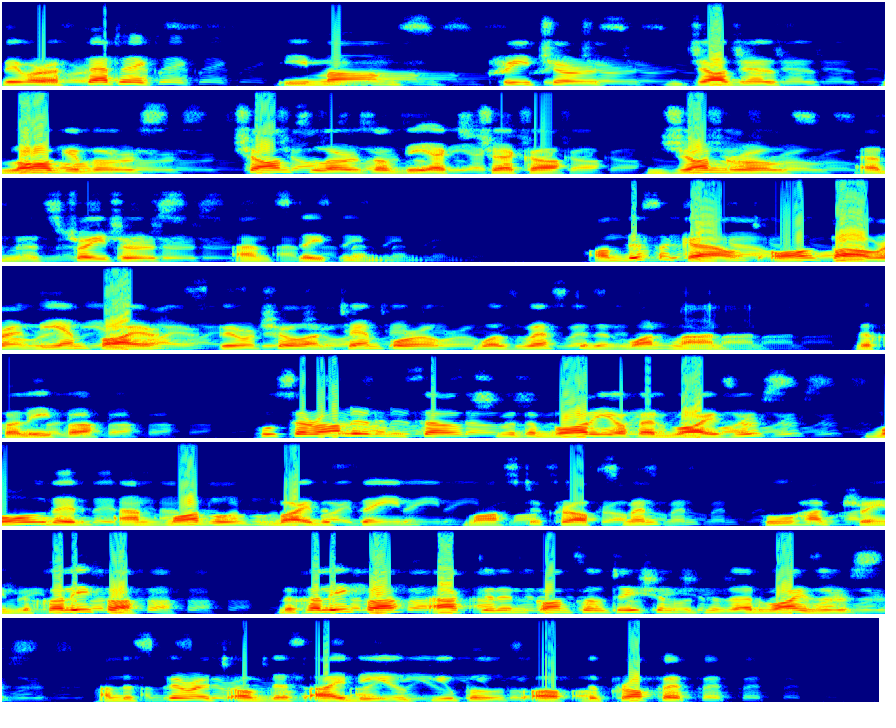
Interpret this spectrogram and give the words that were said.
They were ascetics, imams, preachers, judges, lawgivers, chancellors of the exchequer, generals, administrators, and statesmen. On this account, all power in the empire, spiritual and temporal, was vested in one man, the Khalifa, who surrounded himself with a body of advisors, molded and modeled by the same master craftsmen who had trained the Khalifa. The Khalifa acted in consultation with his advisors, and the spirit of this ideal pupils of the Prophet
